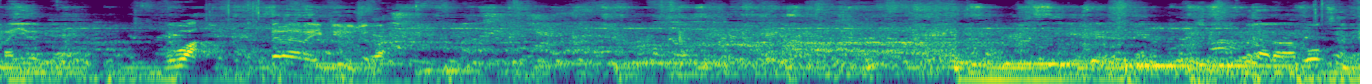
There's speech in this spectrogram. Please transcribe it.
ട്രൈ ഇത്ര റേറ്റ് എത്ര റേറ്റ് ചോദിച്ചോ ബോക്സ് ആണ്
